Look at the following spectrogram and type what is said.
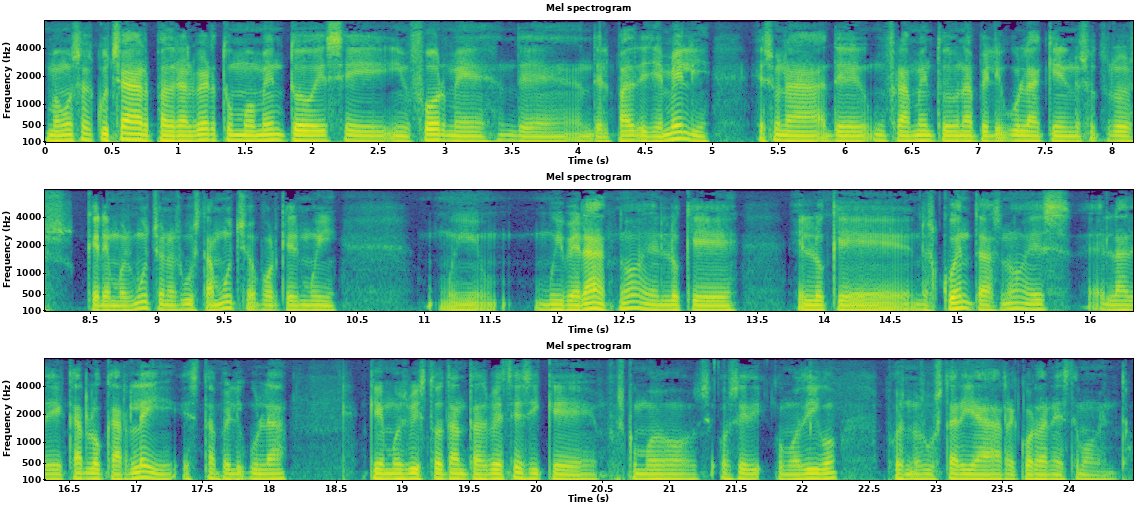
Vamos a escuchar, Padre Alberto, un momento ese informe del Padre Gemelli. Es una, de, un fragmento de una película que nosotros queremos mucho, nos gusta mucho, porque es muy, muy, muy veraz ¿no? en lo que en lo que nos cuentas, ¿no? Es la de Carlo Carley, esta película que hemos visto tantas veces y que, pues como, os como digo, pues nos gustaría recordar en este momento.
